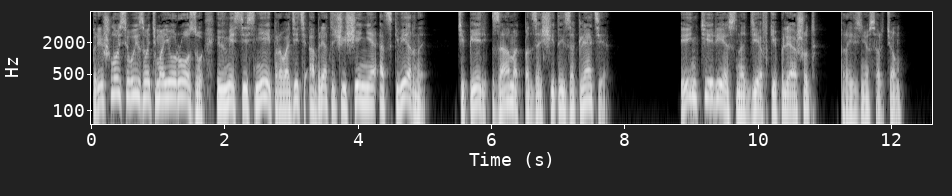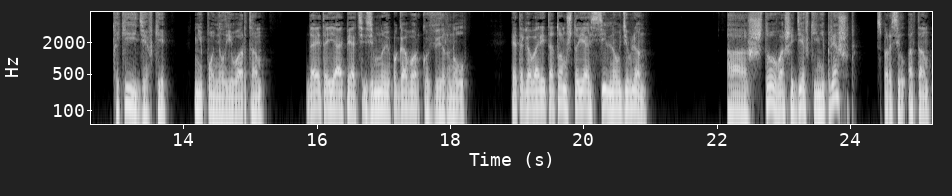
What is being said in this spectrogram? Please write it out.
Пришлось вызвать мою розу и вместе с ней проводить обряд очищения от скверны. Теперь замок под защитой заклятия. «Интересно, девки пляшут», – произнес Артем. «Какие девки?» – не понял его Артам. «Да это я опять земную поговорку вернул. Это говорит о том, что я сильно удивлен». «А что, ваши девки не пляшут?» – спросил Артам.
